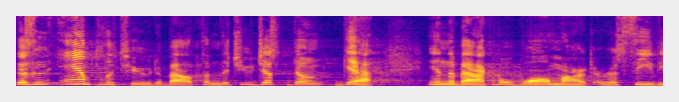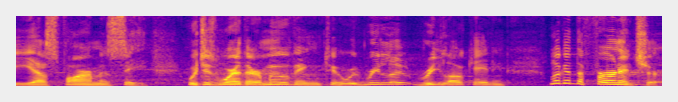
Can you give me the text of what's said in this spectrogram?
There's an amplitude about them that you just don't get in the back of a Walmart or a CVS pharmacy, which is where they're moving to, relocating. Look at the furniture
